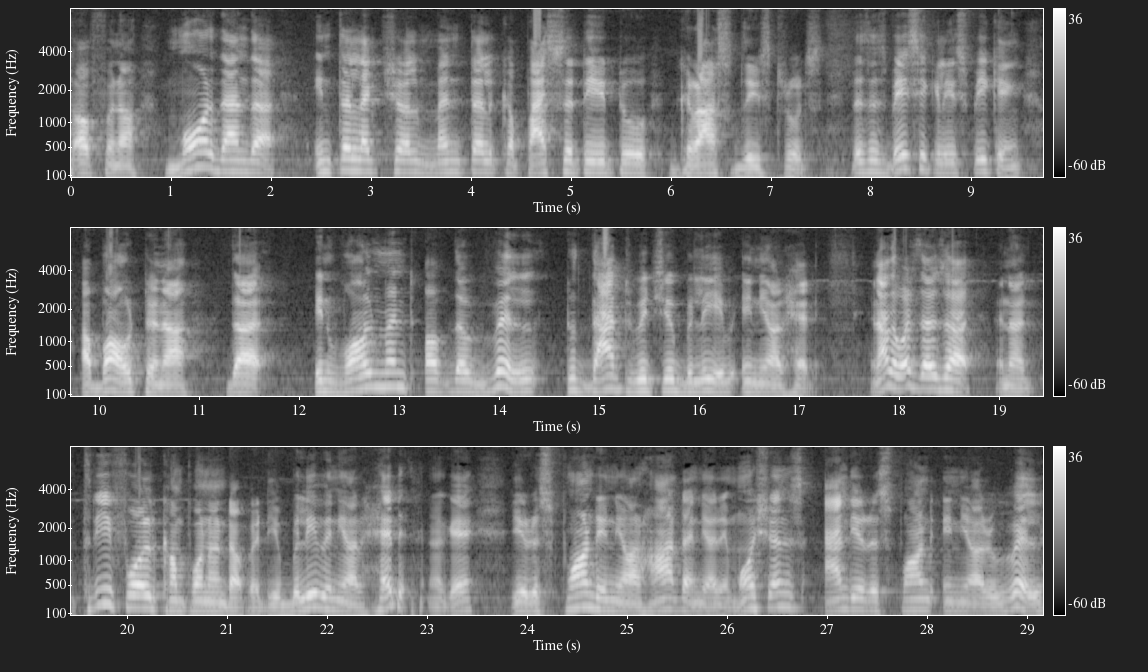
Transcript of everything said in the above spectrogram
of you know, more than the intellectual, mental capacity to grasp these truths. This is basically speaking about you know, the involvement of the will to that which you believe in your head. In other words, there's a, know, threefold component of it. You believe in your head, okay, you respond in your heart and your emotions, and you respond in your will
